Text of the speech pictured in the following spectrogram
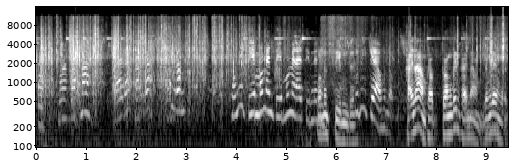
ไปมากลับมาไปแล้วกลับแล้วกลับแล้วผมมีตีมมะแมนตีมมะแมนไอตีมเนี่ยเพราะมันซิมเลย ก็มีแก้วคนดอกขายน้ำครับกลางเว้นขายน้ำแรงๆเลย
